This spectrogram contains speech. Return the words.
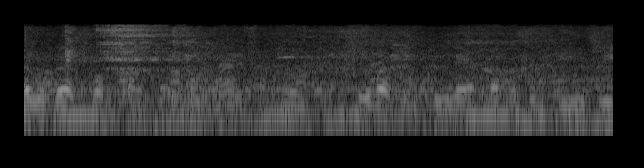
แล้วลูกเลิกพวกต่างใจต่งงานต่างเงินถือว่าเป็นปีแรกแล้วก็เป็นปีที่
